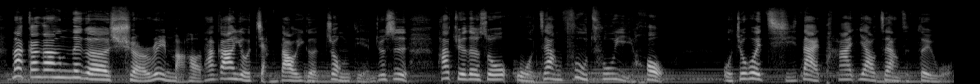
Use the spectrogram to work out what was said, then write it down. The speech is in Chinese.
那刚刚那个 Shireen 嘛，哈，他刚刚有讲到一个重点，就是他觉得说我这样付出以后，我就会期待他要这样子对我。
